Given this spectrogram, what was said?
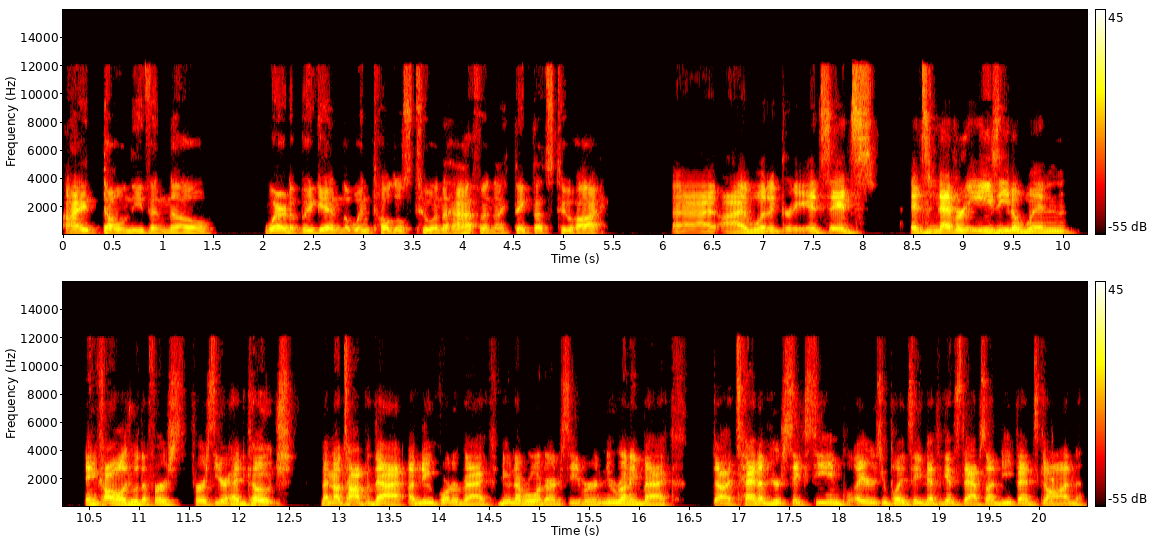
I don't even know where to begin. The win total's two and a half, and I think that's too high. Uh, I I would agree. It's it's it's never easy to win in college with a first first year head coach. Then on top of that, a new quarterback, new number one wide receiver, new running back, uh, ten of your sixteen players who played significant snaps on defense gone.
